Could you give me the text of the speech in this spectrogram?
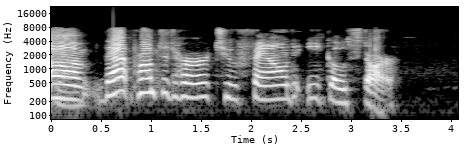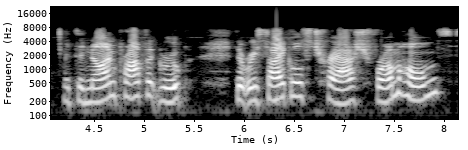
Um, that prompted her to found EcoStar. It's a nonprofit group that recycles trash from homes,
